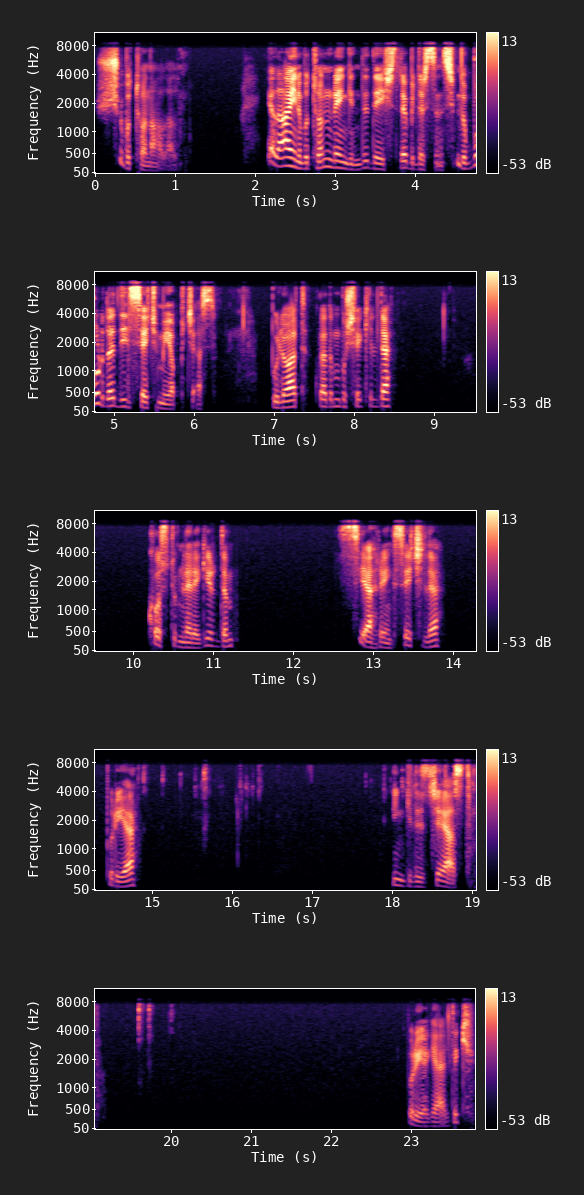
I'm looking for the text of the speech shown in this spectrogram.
Şu butonu alalım. Ya da aynı butonun rengini de değiştirebilirsiniz. Şimdi burada dil seçimi yapacağız. Blue'a tıkladım bu şekilde. Kostümlere girdim. Siyah renk seçile. Buraya İngilizce yazdım. Buraya geldik.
